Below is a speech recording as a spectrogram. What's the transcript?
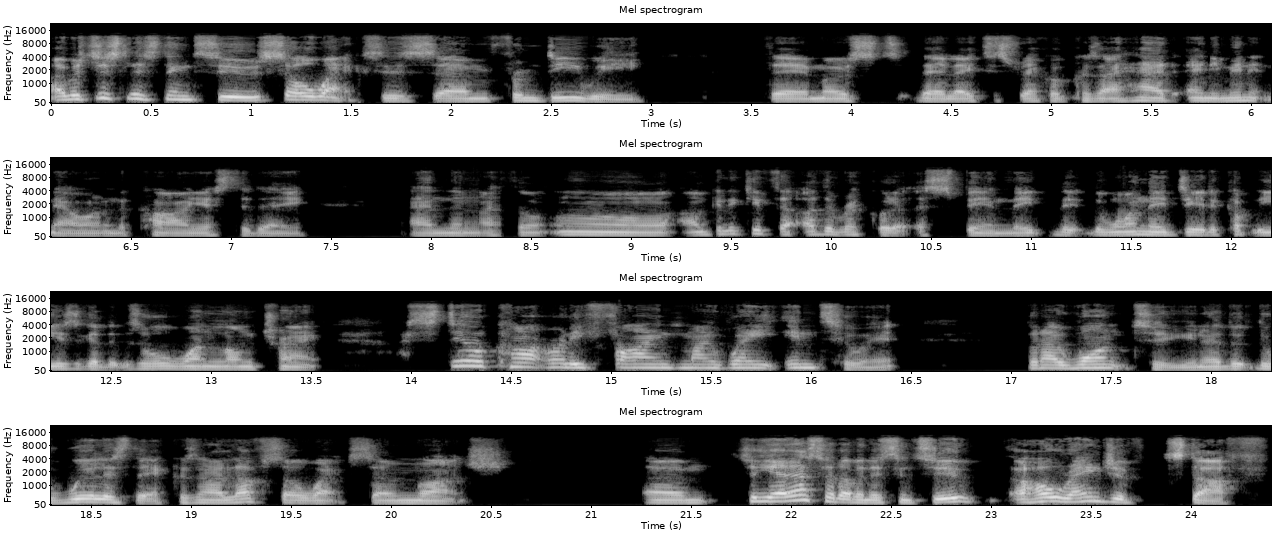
I was just listening to Soul Soulwax's um, from Deewee, their most their latest record, because I had any minute now on in the car yesterday, and then I thought, oh, I'm going to give that other record a spin. They, the, the one they did a couple of years ago that was all one long track. I still can't really find my way into it, but I want to. You know, the, the will is there because I love Soulwax so much. Um, so yeah, that's what I've been listening to. A whole range of stuff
